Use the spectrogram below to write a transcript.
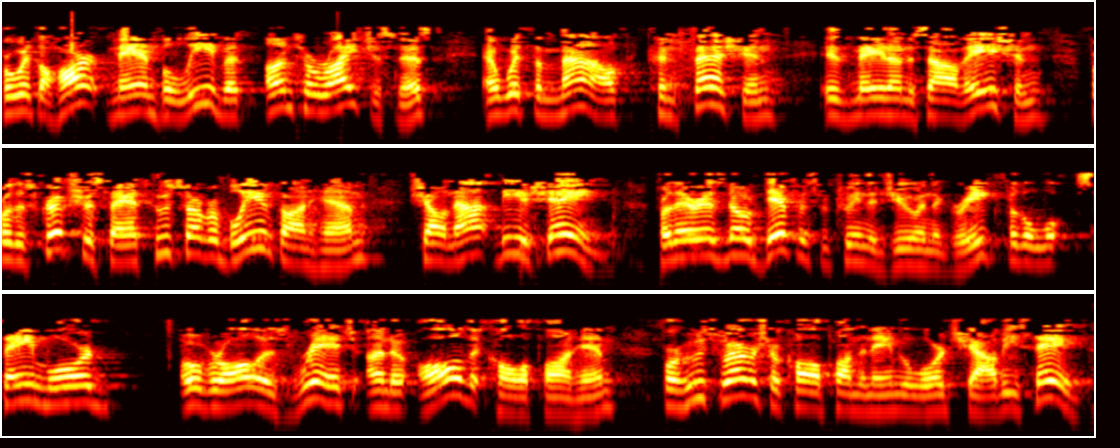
For with the heart man believeth unto righteousness, and with the mouth confession is made unto salvation. For the scripture saith, Whosoever believeth on him shall not be ashamed. For there is no difference between the Jew and the Greek, for the same Lord over all is rich unto all that call upon him. For whosoever shall call upon the name of the Lord shall be saved.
